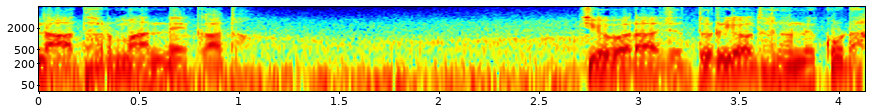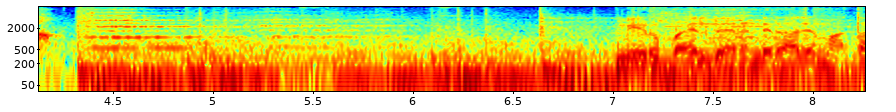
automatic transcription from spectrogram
నా ధర్మాన్నే కాదు. యువరాజు దుర్యోధనుని కూడా. మీరు బయలుదేరండి రాజమాత.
